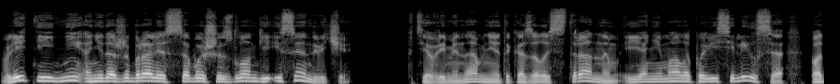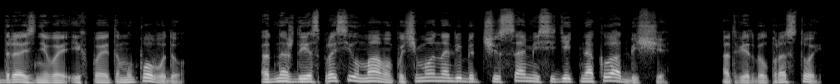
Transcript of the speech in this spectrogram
В летние дни они даже брали с собой шезлонги и сэндвичи. В те времена мне это казалось странным, и я немало повеселился, подразнивая их по этому поводу. Однажды я спросил маму, почему она любит часами сидеть на кладбище. Ответ был простой.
